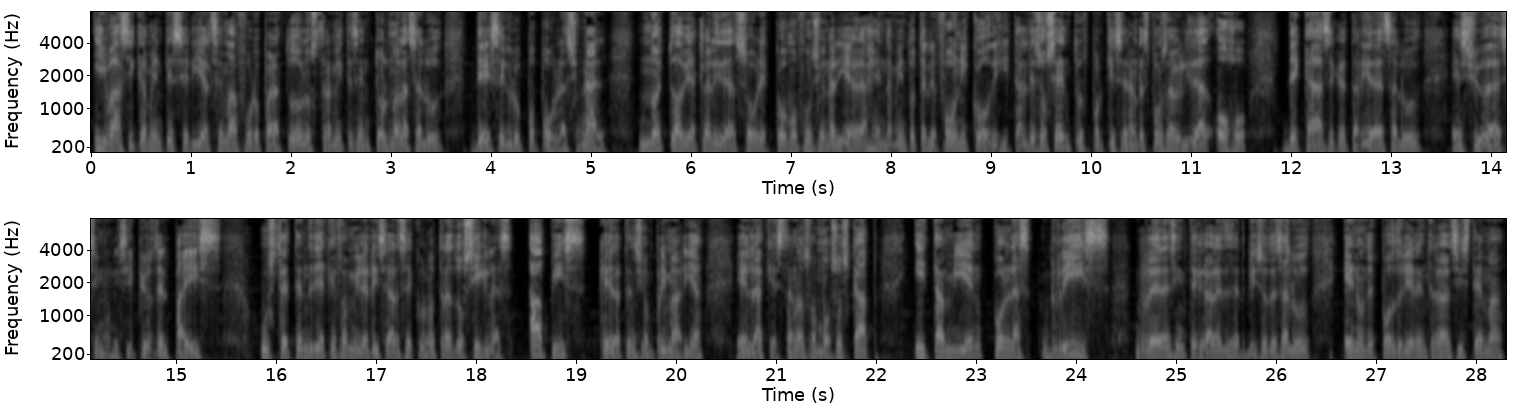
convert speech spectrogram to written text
y básicamente sería el semáforo para todos los trámites en torno a la salud de ese grupo poblacional. No hay todavía claridad sobre cómo funcionaría el agendamiento telefónico o digital de esos centros, porque serán responsabilidad, ojo, de cada Secretaría de Salud en ciudades y municipios del país. Usted tendría que familiarizarse con otras dos siglas, APIS, que es la atención primaria, en la que están los famosos CAP, y también con las RIS, redes integrales de servicios de salud, en donde podrían entrar al sistema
